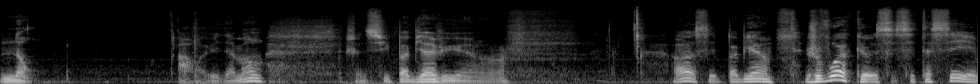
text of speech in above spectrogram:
Non. Alors évidemment, je ne suis pas bien vu. Hein. Ah, c'est pas bien. Je vois que c'est assez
